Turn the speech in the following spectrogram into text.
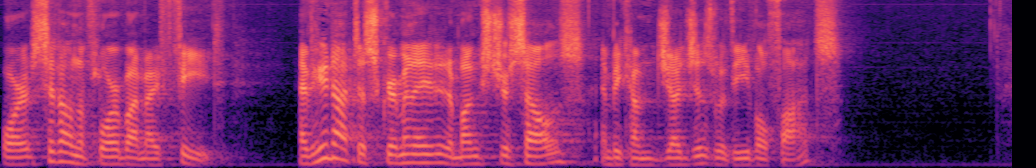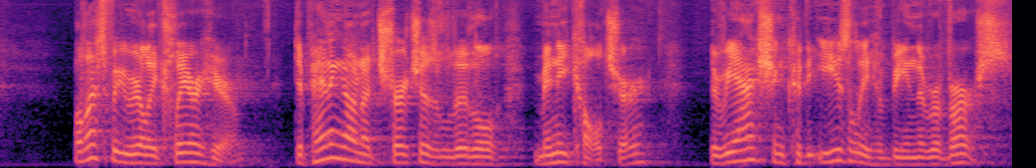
or sit on the floor by my feet, have you not discriminated amongst yourselves and become judges with evil thoughts? Well, let's be really clear here. Depending on a church's little mini culture, the reaction could easily have been the reverse.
